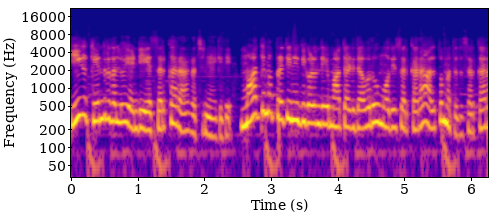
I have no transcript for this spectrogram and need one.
ಈಗ ಕೇಂದ್ರದಲ್ಲೂ ಎನ್ಡಿಎ ಸರ್ಕಾರ ರಚನೆಯಾಗಿದೆ. ಮಾಧ್ಯಮ ಪ್ರತಿನಿಧಿಗಳೊಂದಿಗೆ ಮಾತಾಡಿದ ಅವರು, ಮೋದಿ ಸರ್ಕಾರ ಅಲ್ಪಮತದ ಸರ್ಕಾರ.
